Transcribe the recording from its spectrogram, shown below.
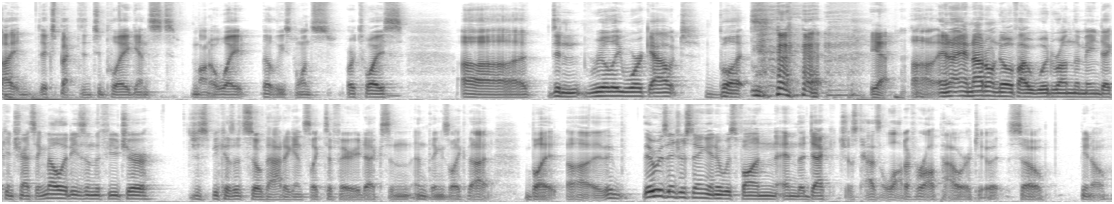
I expected to play against mono white at least once or twice. Uh, didn't really work out, but Yeah. uh, and and I don't know if I would run the main deck entrancing melodies in the future, just because it's so bad against like Teferi decks and, and things like that. But uh, it, it was interesting and it was fun, and the deck just has a lot of raw power to it. So you know,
